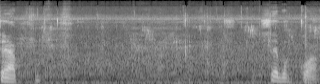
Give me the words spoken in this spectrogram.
แสบแสบบักกวาก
